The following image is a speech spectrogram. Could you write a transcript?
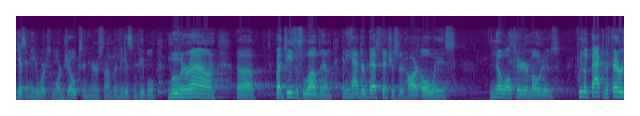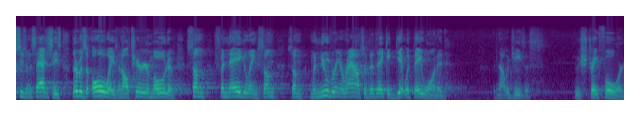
I guess I need to work some more jokes in here or something to get some people moving around. Uh, but Jesus loved them, and he had their best interests at heart always. No ulterior motives. If we look back at the Pharisees and the Sadducees, there was always an ulterior motive, some finagling, some, some maneuvering around so that they could get what they wanted. But not with Jesus. He was straightforward,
